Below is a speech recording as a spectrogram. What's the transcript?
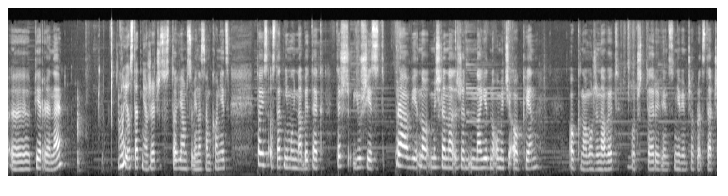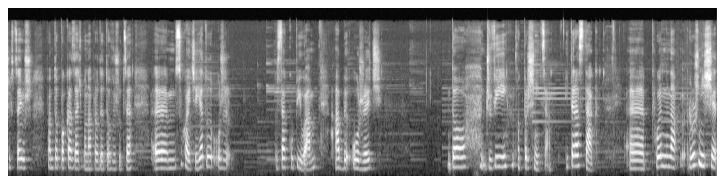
e, Pierre no i ostatnia rzecz, zostawiłam sobie na sam koniec. To jest ostatni mój nabytek. Też już jest prawie, no myślę, że na jedno umycie okien, okna może nawet, bo cztery, więc nie wiem, czy akurat starczy. Chcę już Wam to pokazać, bo naprawdę to wyrzucę. Słuchajcie, ja tu zakupiłam, aby użyć do drzwi od prysznica. I teraz tak, e, płynna, różni się,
